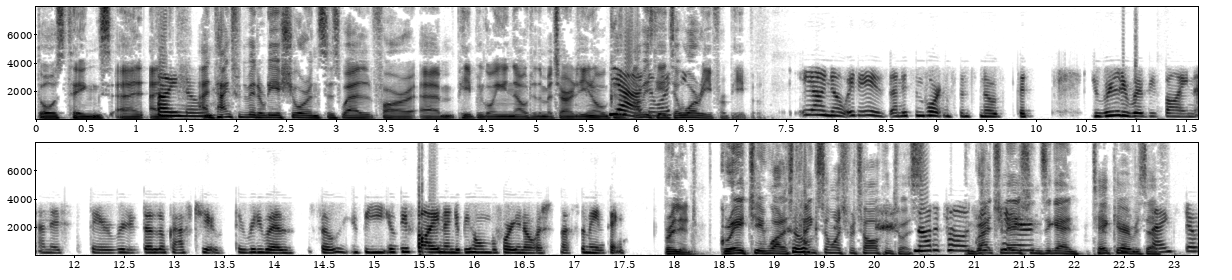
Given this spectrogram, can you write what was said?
those things. And, and, I know. And thanks for the bit of reassurance as well for um, people going in and out of the maternity. You know, because Yeah, obviously I it's a worry for people. Yeah, I know it is, and it's important for them to know that you really will be fine, and it, they really they'll look after you. They really will. So you'll be you'll be fine, and you'll be home before you know it. That's the main thing. Brilliant, great, Jean Wallace. Cool. Thanks so much for talking to us. Not at all. Congratulations care. again. Take care of yourself. Thanks, Joe.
